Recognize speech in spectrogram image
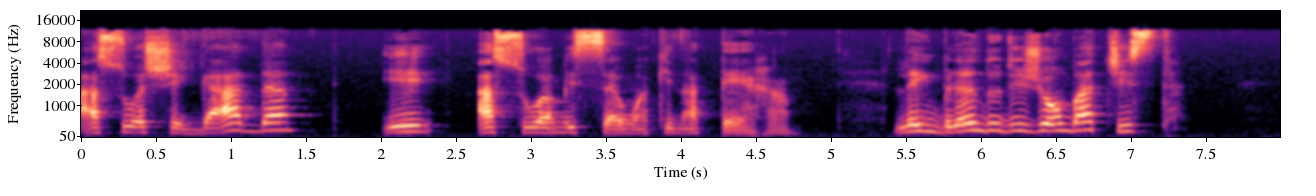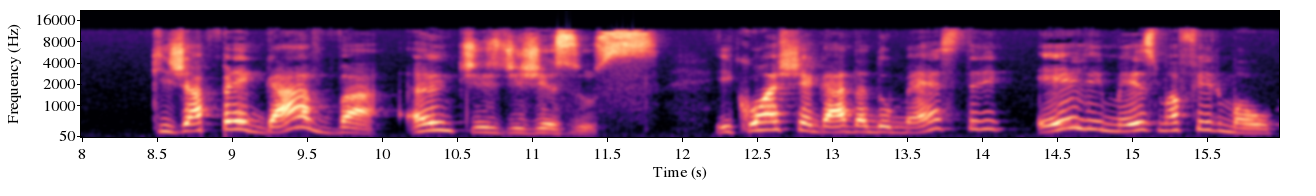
a sua chegada e a sua missão aqui na terra. Lembrando de João Batista, que já pregava antes de Jesus. E com a chegada do Mestre, ele mesmo afirmou:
